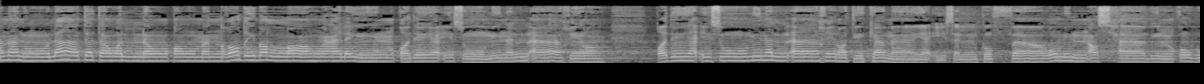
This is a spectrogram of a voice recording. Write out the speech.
آمنوا لا تتولوا قوما غضب الله عليهم قد يئسوا من الآخرة قد يئسوا من الآخرة كما يئس الكفار من أصحاب القبور.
